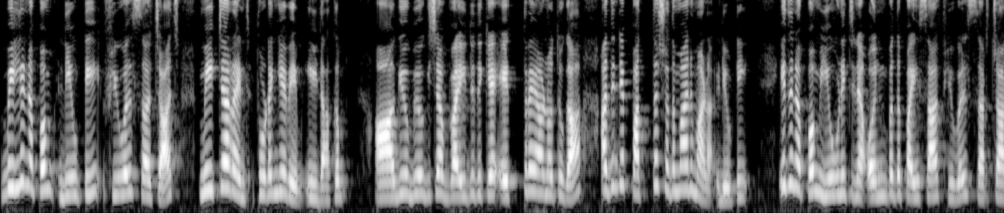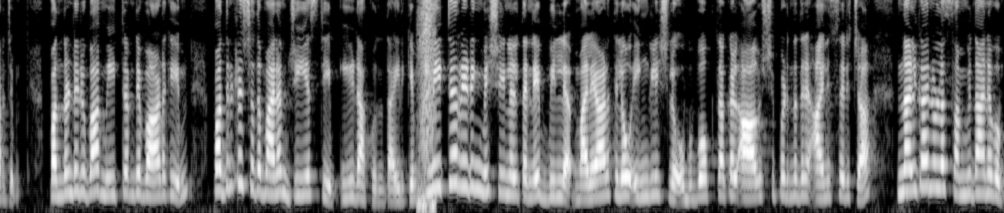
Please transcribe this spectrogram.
ബില്ലിനൊപ്പം duty fuel surcharge meter rent തുടങ്ങിയവയും ഈടാക്കും. ആകെ ഉപയോഗിച്ച വൈദ്യുതിക്ക് എത്രയാണോ തുക അതിന്റെ പത്ത് ശതമാനമാണ് ഡ്യൂട്ടി. ഇതിനൊപ്പം യൂണിറ്റിന് ഒൻപത് പൈസ ഫ്യൂവൽ സർചാർജും പന്ത്രണ്ട് രൂപ മീറ്ററിന്റെ വാടകയും പതിനെട്ട് ശതമാനം ജി എസ് ടിയും ഈടാക്കുന്നതായിരിക്കും. മീറ്റർ റീഡിംഗ് മെഷീനിൽ തന്നെ ബില്ല് മലയാളത്തിലോ ഇംഗ്ലീഷിലോ ഉപഭോക്താക്കൾ ആവശ്യപ്പെടുന്നതിന് അനുസരിച്ച് നൽകാനുള്ള സംവിധാനവും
